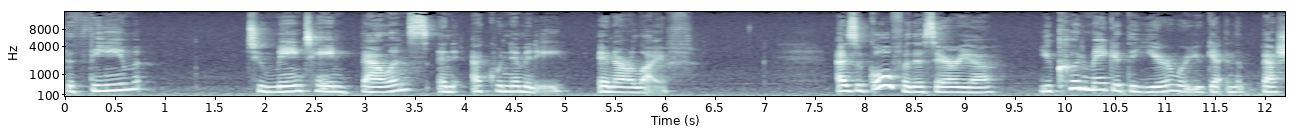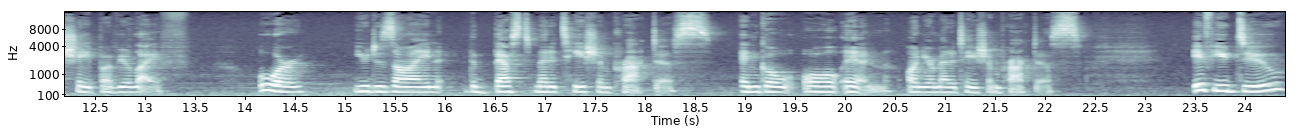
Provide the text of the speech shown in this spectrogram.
The theme to maintain balance and equanimity in our life. As a goal for this area, you could make it the year where you get in the best shape of your life, or you design the best meditation practice and go all in on your meditation practice. If you do,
